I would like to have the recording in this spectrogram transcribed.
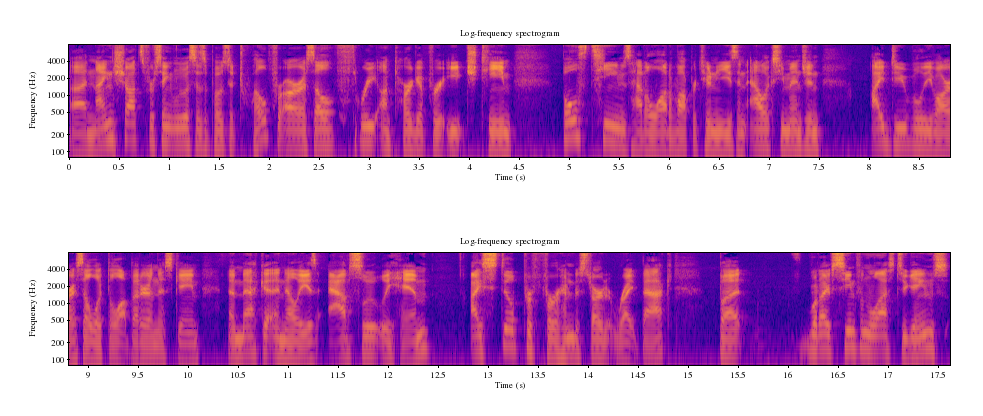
Uh, nine shots for St. Louis as opposed to 12 for RSL, three on target for each team. Both teams had a lot of opportunities, and Alex, you mentioned I do believe RSL looked a lot better in this game. Emeka Eneli is absolutely him. I still prefer him to start at right back, but what I've seen from the last two games,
